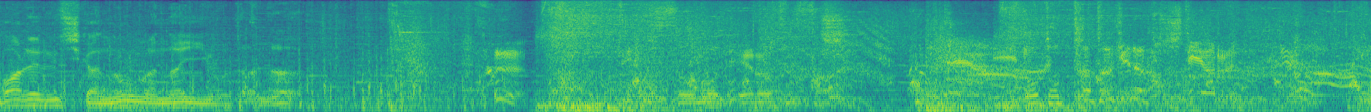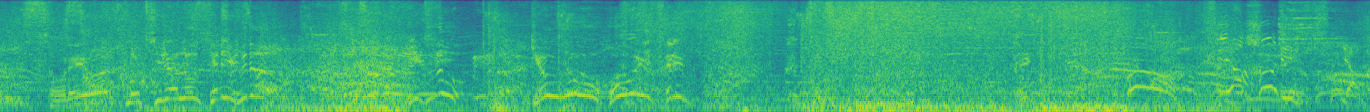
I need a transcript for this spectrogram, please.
暴れるしか脳がないようだなそのヘロズ二度と叩けなくしてやるそれはこちらのセリフだ。行くぞ。漁夫を包囲するやはりやは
